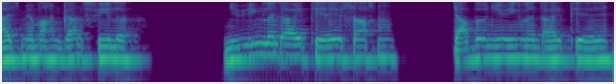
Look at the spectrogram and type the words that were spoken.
Heißt, wir machen ganz viele New England IPA Sachen, Double New England IPA,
